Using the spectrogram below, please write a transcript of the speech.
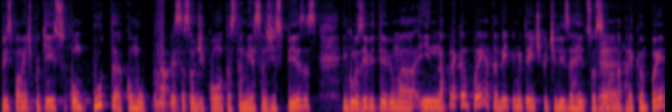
principalmente porque isso computa como na prestação de contas também essas despesas. Inclusive teve uma e na pré-campanha também tem muita gente que utiliza a rede social é. na pré-campanha.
